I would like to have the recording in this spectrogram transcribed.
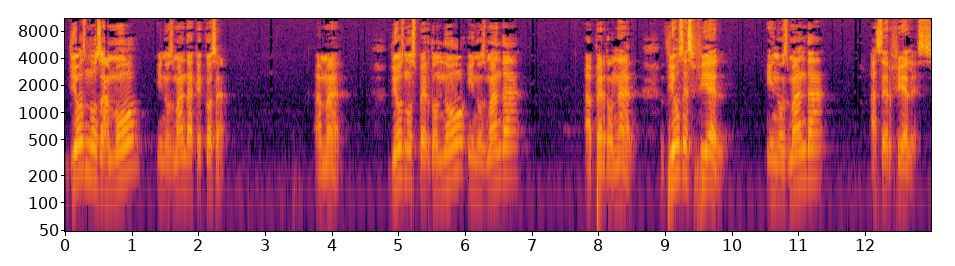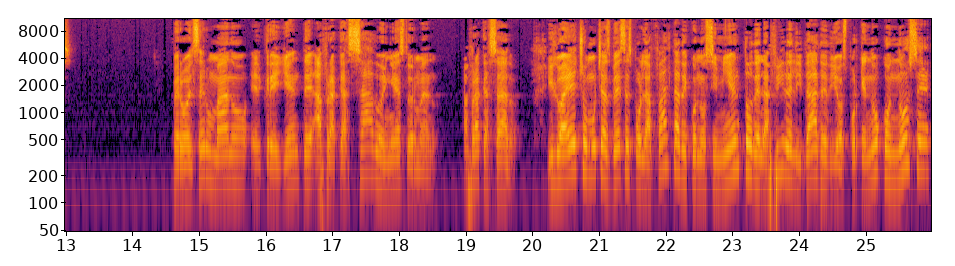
Dios nos amó y nos manda qué cosa? Amar. Dios nos perdonó y nos manda a perdonar. Dios es fiel y nos manda a ser fieles. Pero el ser humano, el creyente, ha fracasado en esto, hermano. Ha fracasado. Y lo ha hecho muchas veces por la falta de conocimiento de la fidelidad de Dios, porque no conoce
